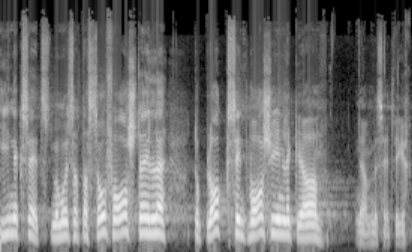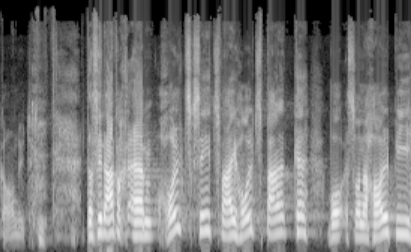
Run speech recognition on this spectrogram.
eingesetzt. Man muss sich das so vorstellen, der Block sind wahrscheinlich, ja, ja, man sieht wirklich gar nichts. Das sind einfach ähm, Holz gesehen, zwei Holzbalken, wo so eine halbe,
